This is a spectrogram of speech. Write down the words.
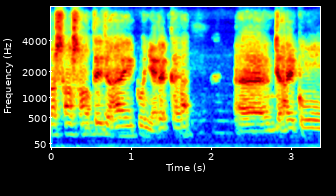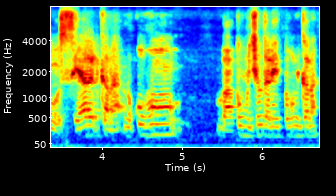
ना साथ साथ चाहे को नेरे काना चाहे को शेयर एड काना नुको हो बाको बुझो दड़ी तोन काना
